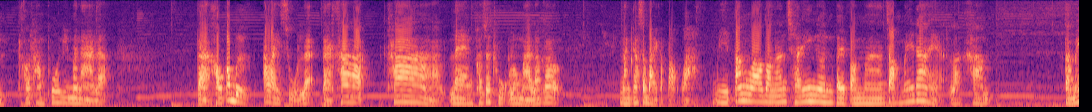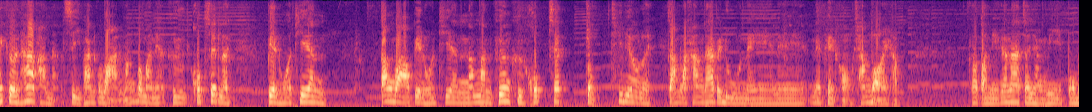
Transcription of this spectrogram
ำเขาทำพวกนี้มานานแล้วแต่เขาก็เบิกอะไรศูนย์แหละ แต่ค่าค่าแรงเขาจะถูกลงมาแล้วก็มันก็สบายกระเป๋ากว่า มีตั้งวาวตอนนั้นใช้เงินไปประมาณจำไม่ได้อะราคา แต่ไม่เกิน 5,000อะ4,000 กว่าบาทมั้งประมาณนี้คือครบเซตเลย เปลี่ยนหัวเทียน ตั้งวาล์วเปลี่ยนหัวเทียนน้ำมันเครื่องคือครบเซตจบที่เดียวเลยจำราคาไม่ได้ไปดูในในในเพจของช่างบอยครับ ก็ตอนนี้ก็น่าจะยังมีโปรโม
